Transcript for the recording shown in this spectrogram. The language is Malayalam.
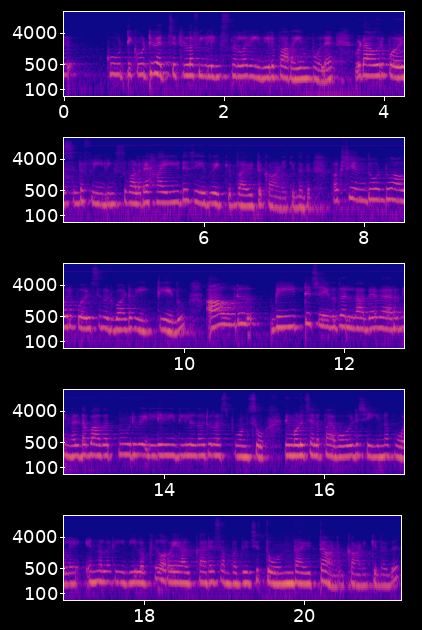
കൂട്ടി കൂട്ടി വെച്ചിട്ടുള്ള ഫീലിങ്സ് എന്നുള്ള രീതിയിൽ പറയും പോലെ ഇവിടെ ആ ഒരു പേഴ്സന്റെ ഫീലിങ്സ് വളരെ ഹൈഡ് ചെയ്ത് വെക്കുന്നതായിട്ട് കാണിക്കുന്നുണ്ട്. പക്ഷേ എന്തുകൊണ്ടും ആ ഒരു പേഴ്സൺ ഒരുപാട് വെയിറ്റ് ചെയ്തു. ആ ഒരു വെയിറ്റ് ചെയ്തതല്ലാതെ വേറെ നിങ്ങളുടെ ഭാഗത്തു നിന്ന് ഒരു വലിയ രീതിയിലുള്ള ഒരു റെസ്പോൺസോ നിങ്ങൾ ചിലപ്പോൾ അവോയ്ഡ് ചെയ്യുന്ന പോലെ എന്നുള്ള രീതിയിലൊക്കെ കുറേ ആൾക്കാരെ സംബന്ധിച്ച് തോന്നുന്നതായിട്ടാണ് കാണിക്കുന്നത്.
